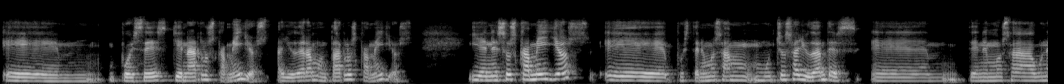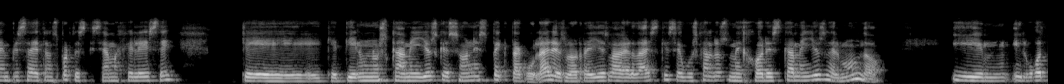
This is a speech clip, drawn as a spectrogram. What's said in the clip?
em, pues es llenar los camellos, ayudar a montar los camellos. Y en esos camellos, eh, pues tenemos a muchos ayudantes. Em, tenemos a una empresa de transportes que se llama GLS, que, tiene unos camellos que son espectaculares. Los reyes, la verdad es que se buscan los mejores camellos del mundo. Y, luego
